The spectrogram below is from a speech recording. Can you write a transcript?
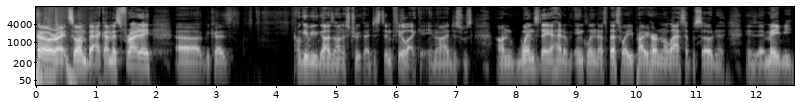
All right, so I'm back. I missed Friday uh, because I'll give you the guys honest truth. I just didn't feel like it. You know, I just was on Wednesday. I had an inkling. That's that's why you probably heard in the last episode uh, is that maybe,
